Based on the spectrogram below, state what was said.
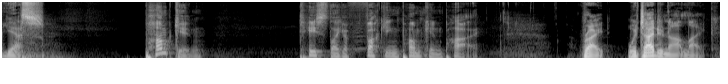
Yes. Pumpkin tastes like a fucking pumpkin pie. Right. Which I do not like.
